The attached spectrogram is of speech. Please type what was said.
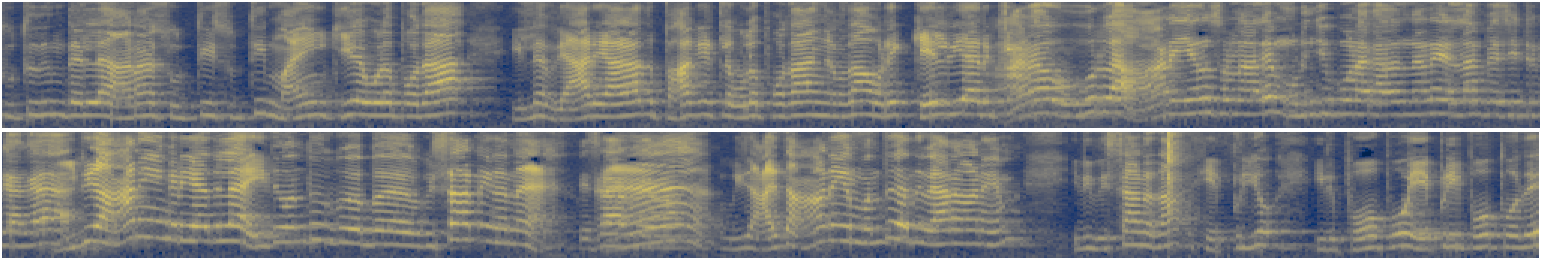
சுத்துதுன்னு தெரியல. ஆனா சுத்தி சுத்தி மயங்கி கீழே விழ போதா இல்ல வேற யாராவது பாக்கெட்ல விழ போதாங்கிறதா ஒரே கேள்வியா இருக்கு. ஆனா ஊர்ல ஆணையம் சொன்னாலே முடிஞ்சு போன கதை தானே எல்லாம் பேசிட்டு இருக்காங்க. இது ஆணையம் கிடையாதுல்ல இது வந்து விசாரணை தானே? விசாரணை. அது ஆணையம் வந்து அது வேற ஆணையம். இது விசாரணை தான். எப்படியோ இது போ போ எப்படி போ போகுது?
